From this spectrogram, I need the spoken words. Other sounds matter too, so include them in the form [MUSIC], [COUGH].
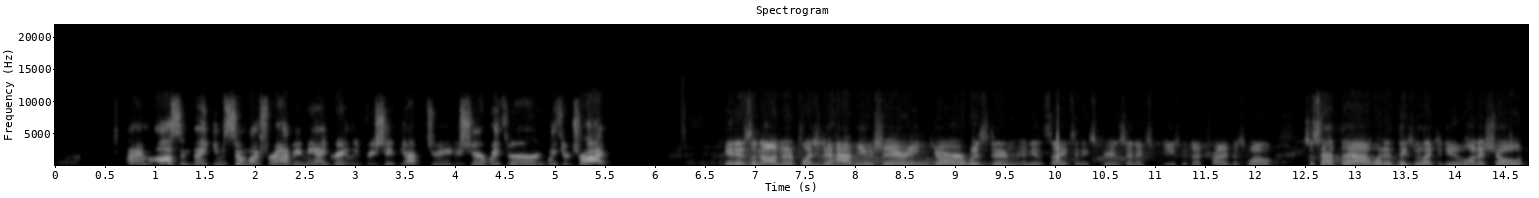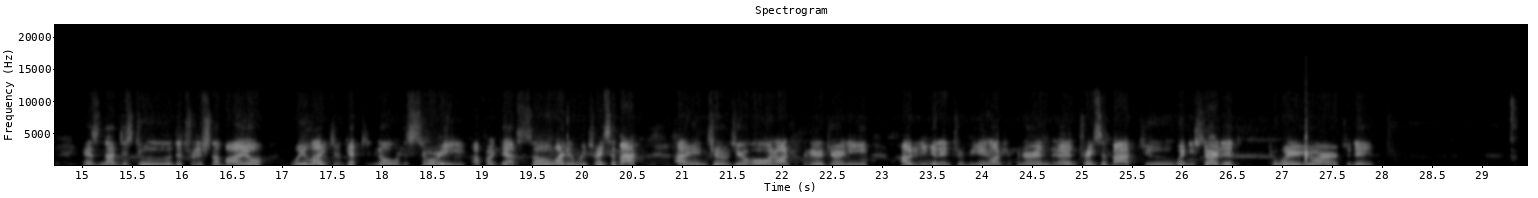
I am awesome. Thank you so much for having me. I greatly appreciate the opportunity to share with your with your tribe. It is an honor and a pleasure to have you sharing your wisdom and insights and experience and expertise with that tribe as well. So, Seth, uh, one of the things we like to do on a show is not just do the traditional bio, we like to get to know the story of our guests. So, why don't we trace it back uh, in terms of your own entrepreneur journey? How did you get into being an entrepreneur and uh, trace it back to when you started to where you are today?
